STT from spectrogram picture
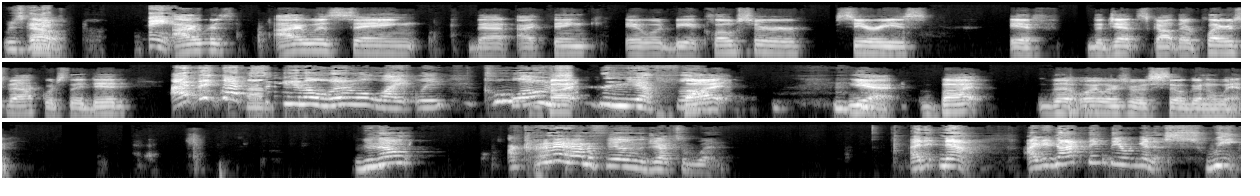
was gonna? Oh. I was I was saying that I think it would be a closer series if the Jets got their players back, which they did. I think that's um, saying a little lightly, closer but- than you thought. But yeah, but the Oilers were still going to win. You know, I kind of had a feeling the Jets would win. I did now. I did not think they were going to sweep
